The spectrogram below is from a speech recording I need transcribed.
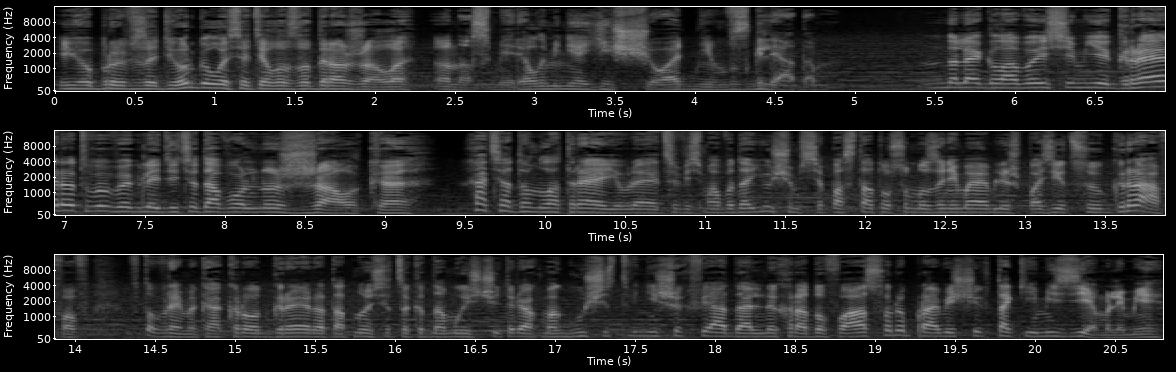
Ее бровь задергалась, а тело задрожало. Она смерила меня еще одним взглядом. Для главы семьи Грейрот вы выглядите довольно жалко. Хотя дом Латрея является весьма выдающимся, по статусу мы занимаем лишь позицию графов, в то время как род Грейрот относится к одному из четырех могущественнейших феодальных родов Асуры, правящих такими землями.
